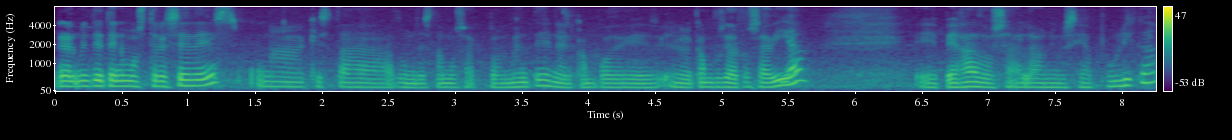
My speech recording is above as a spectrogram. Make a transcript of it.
Realmente tenemos tres sedes, una que está donde estamos actualmente, en el, en el campus de Rosadía, eh, pegados a la universidad pública.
